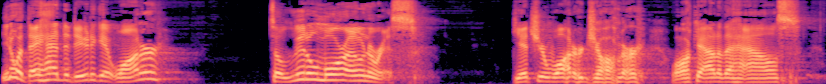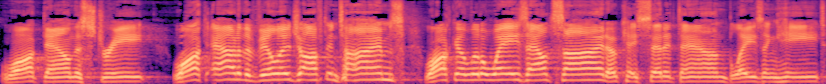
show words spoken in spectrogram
You know what they had to do to get water? It's a little more onerous. Get your water jar, walk out of the house, walk down the street, walk out of the village oftentimes, walk a little ways outside. Okay, set it down, blazing heat,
